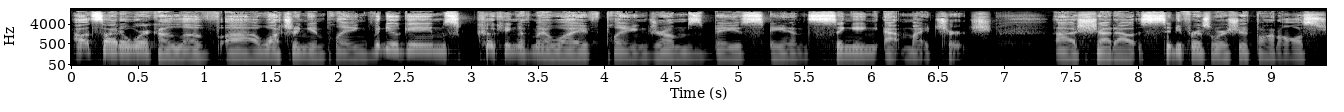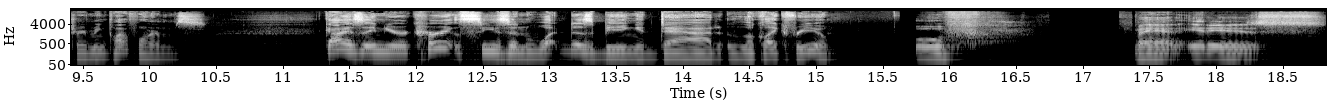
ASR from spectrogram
Outside of work, I love uh, watching and playing video games, cooking with my wife, playing drums, bass, and singing at my church. Uh, shout out City First Worship on all streaming platforms. Guys, in your current season, what does being a dad look like for you? Oof. Man, it is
